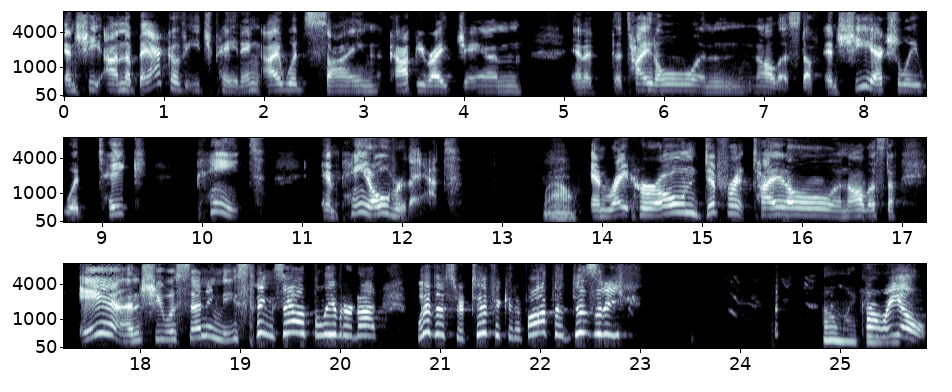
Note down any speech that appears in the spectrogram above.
And she on the back of each painting, I would sign copyright Jan and a, the title and all that stuff. And she actually would take paint and paint over that Wow. and write her own different title and all this stuff. And she was sending these things out, believe it or not, with a certificate of authenticity Oh my god. for real.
